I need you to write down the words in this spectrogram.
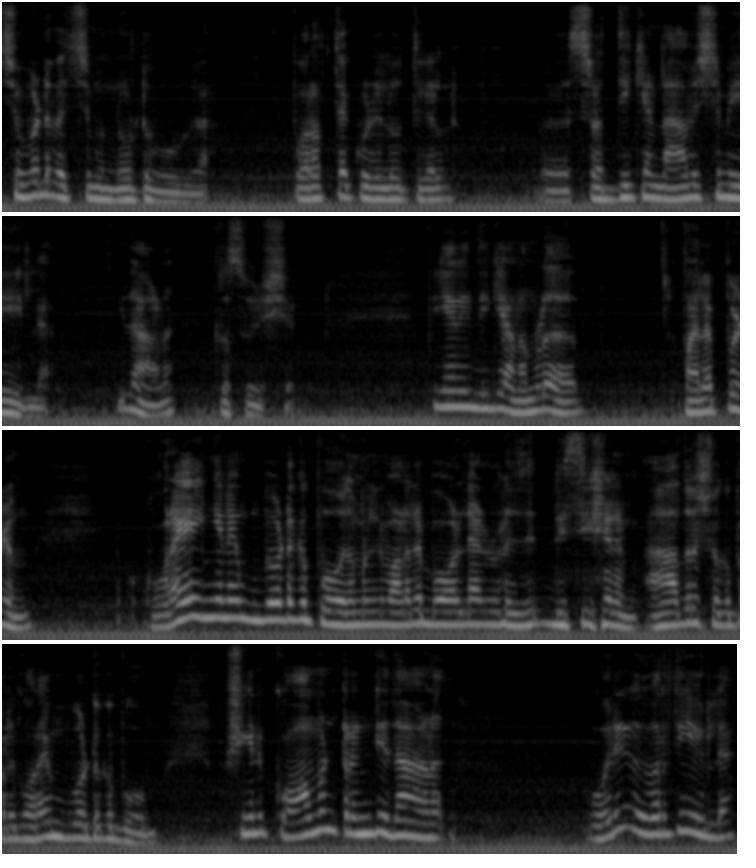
ചുവട് വെച്ച് മുന്നോട്ട് പോവുക. പുറത്തെ കുഴലൂത്തുകൾ ശ്രദ്ധിക്കേണ്ട ആവശ്യമേ ഇല്ല. ഇതാണ് ക്രിസ്തു ഇപ്പം ഞാൻ ഇതിക്കാണ് നമ്മൾ പലപ്പോഴും കുറേ ഇങ്ങനെ മുമ്പോട്ടൊക്കെ പോകും. നമ്മൾ വളരെ ബോൾഡ് ആയിട്ടുള്ള ഡിസിഷനും ആദർശമൊക്കെ പറഞ്ഞ് കുറേ മുമ്പോട്ടൊക്കെ പോകും. പക്ഷെ ഇങ്ങനെ കോമൺ ട്രെൻഡ് ഇതാണ്. ഒരു നിവൃത്തിയും ഇല്ല.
